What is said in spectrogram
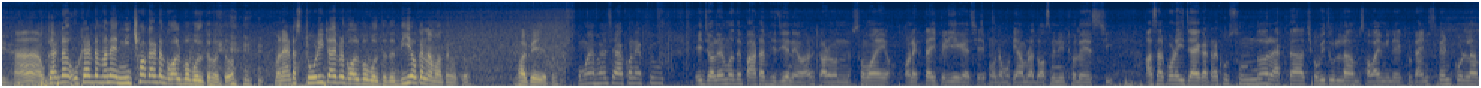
দিত। হ্যাঁ ওকে একটা ওকে একটা মানে নিছক একটা গল্প বলতে হতো। মানে একটা স্টোরি টাইপের গল্প বলতে হতো দিয়ে ওকে নামাতে হতো। ভয় পেয়ে যেত। সময় হয়েছে এখন একটু এই জলের মধ্যে পাটা ভিজিয়ে নেওয়ার কারণ সময় অনেকটাই পেরিয়ে গেছে। মোটামুটি আমরা দশ মিনিট হলো এসেছি। আসার পরে এই জায়গাটার খুব সুন্দর একটা ছবি তুললাম সবাই মিলে একটু টাইম স্পেন্ড করলাম।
